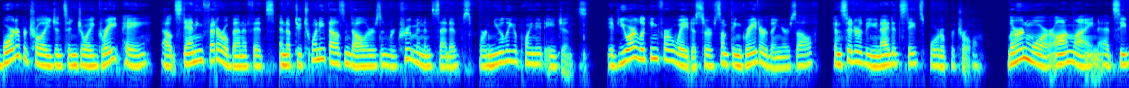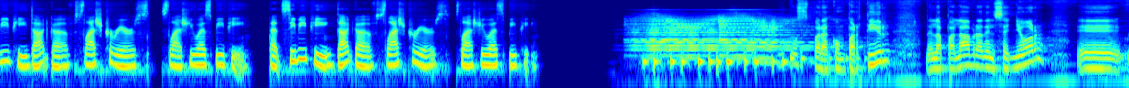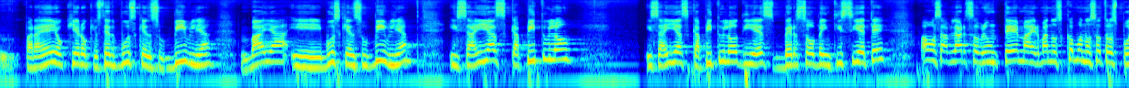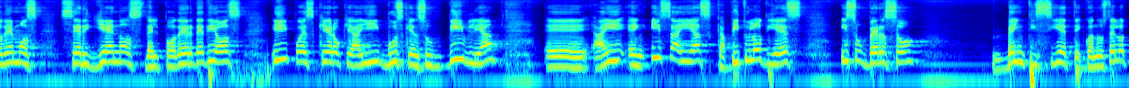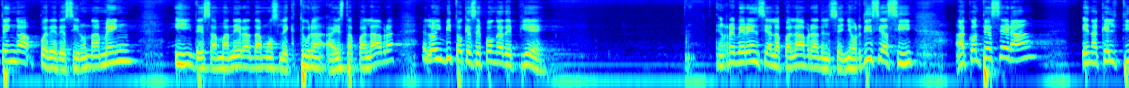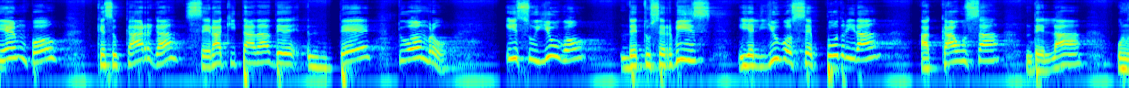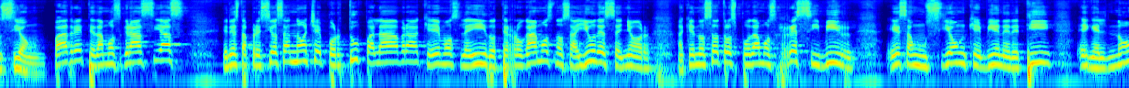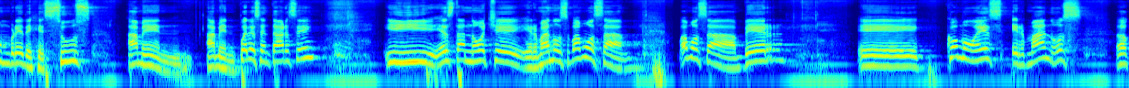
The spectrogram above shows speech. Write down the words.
Border Patrol agents enjoy great pay, outstanding federal benefits, and up to $20,000 in recruitment incentives for newly appointed agents. If you are looking for a way to serve something greater than yourself, consider the United States Border Patrol. Learn more online at cbp.gov/careers/usbp. That's cbp.gov/careers/usbp. para compartir de la palabra del Señor. Eh, para ello quiero que usted busque en su Biblia, vaya y busque en su Biblia Isaías capítulo, Isaías capítulo 10, verso 27. Vamos a hablar sobre un tema, hermanos, cómo nosotros podemos ser llenos del poder de Dios. Y pues quiero que ahí busquen su Biblia, eh, ahí en Isaías capítulo 10 y su verso 27. Cuando usted lo tenga, puede decir un amén y de esa manera damos lectura a esta palabra. Lo invito a que se ponga de pie en reverencia a la palabra del Señor. Dice así, acontecerá en aquel tiempo que su carga será quitada de, de tu hombro y su yugo de tu cerviz y el yugo se pudrirá a causa de la unción. Padre, te damos gracias en esta preciosa noche por tu palabra que hemos leído. Te rogamos nos ayudes, Señor, a que nosotros podamos recibir esa unción que viene de ti en el nombre de Jesús. Amén. Amén. Puede sentarse. Y esta noche, hermanos, vamos a, vamos a ver eh, cómo es, hermanos,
